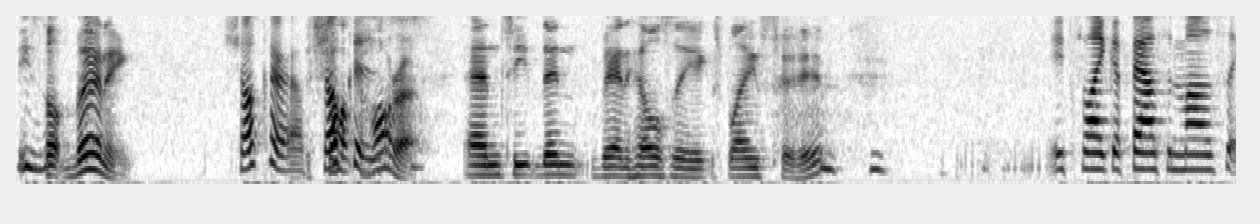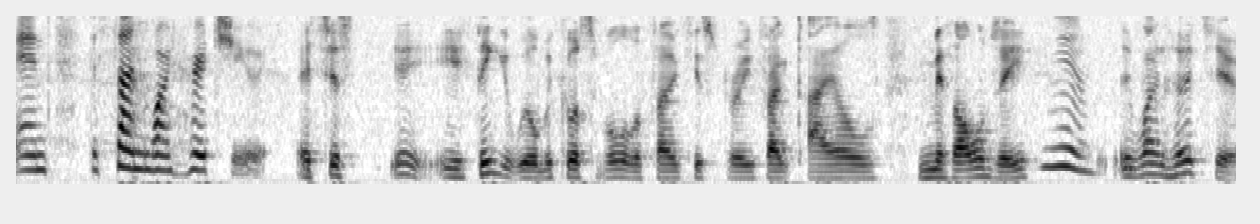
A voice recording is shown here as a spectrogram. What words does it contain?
he's not burning. Shocker of Shock shockers. horror. And she, then Van Helsing explains to him, It's like a thousand miles, and the sun won't hurt you. it's just, yeah, you think it will because of all the folk history, folk tales, mythology. Yeah. It won't hurt you.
